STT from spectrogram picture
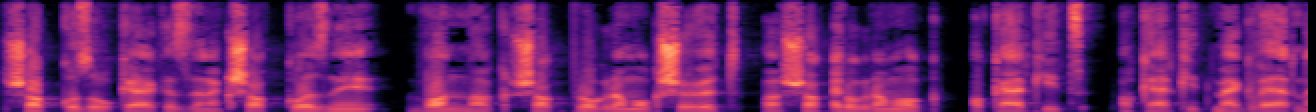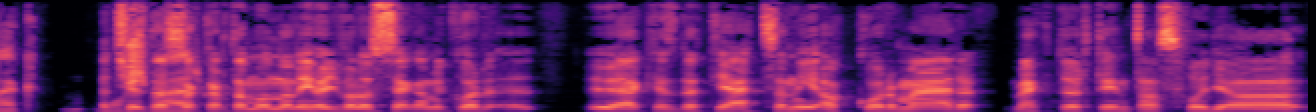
sakkozók elkezdenek sakkozni, vannak sakprogramok, sőt, a sakprogramok akárkit, akárkit megvernek. Most Sőt, már. azt akartam mondani, hogy valószínűleg amikor ő elkezdett játszani, akkor már megtörtént az, hogy a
